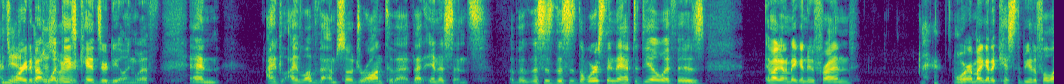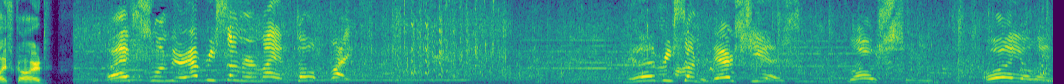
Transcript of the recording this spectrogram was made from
it's Yeah, worried about just what these kids are dealing with and I, I love that. I'm so drawn to that that innocence. This is this is the worst thing they have to deal with is am I going to make a new friend? or am I going to kiss the beautiful lifeguard? I've Every summer, there she is. Lotioning, oiling,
